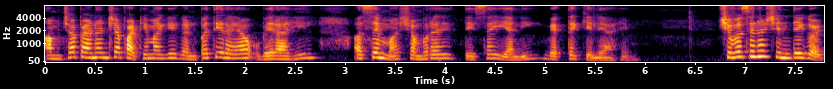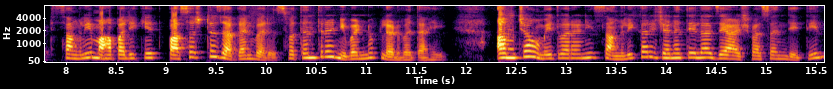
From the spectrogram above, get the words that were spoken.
आमच्या पॅनलच्या पाठीमागे गणपतीराया उभे राहील असे मत शंभूराज देसाई यांनी व्यक्त केले आहे. शिवसेना शिंदे गट सांगली महापालिकेत पासष्ट जागांवर स्वतंत्र निवडणूक लढवत आहे. आमच्या उमेदवारांनी सांगलीकर जनतेला जे आश्वासन देतील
